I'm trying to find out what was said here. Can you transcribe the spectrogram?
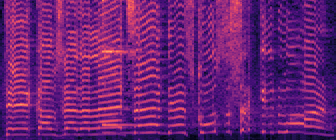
There comes Netherlands, and there scores the second one.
